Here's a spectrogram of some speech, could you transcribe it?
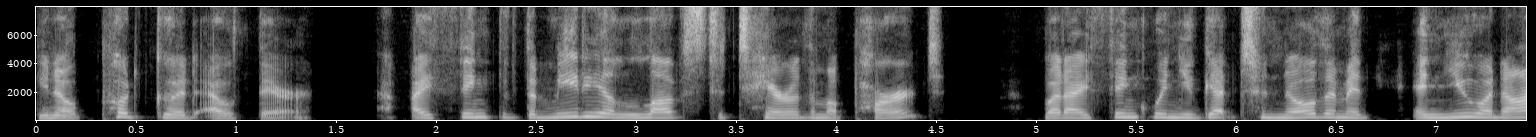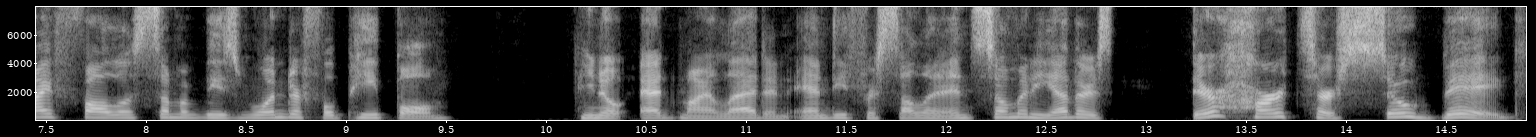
You know, put good out there. I think that the media loves to tear them apart. But I think when you get to know them and, and you and I follow some of these wonderful people, you know, Ed Mylett and Andy Frisella and so many others, their hearts are so big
